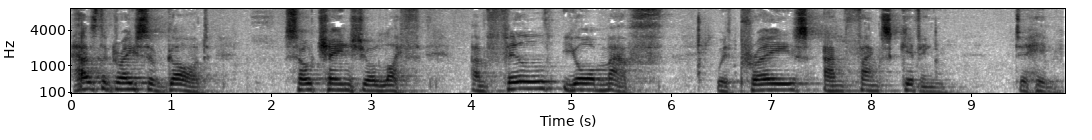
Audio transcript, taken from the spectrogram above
Has the grace of God so changed your life and filled your mouth with praise and thanksgiving to Him?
